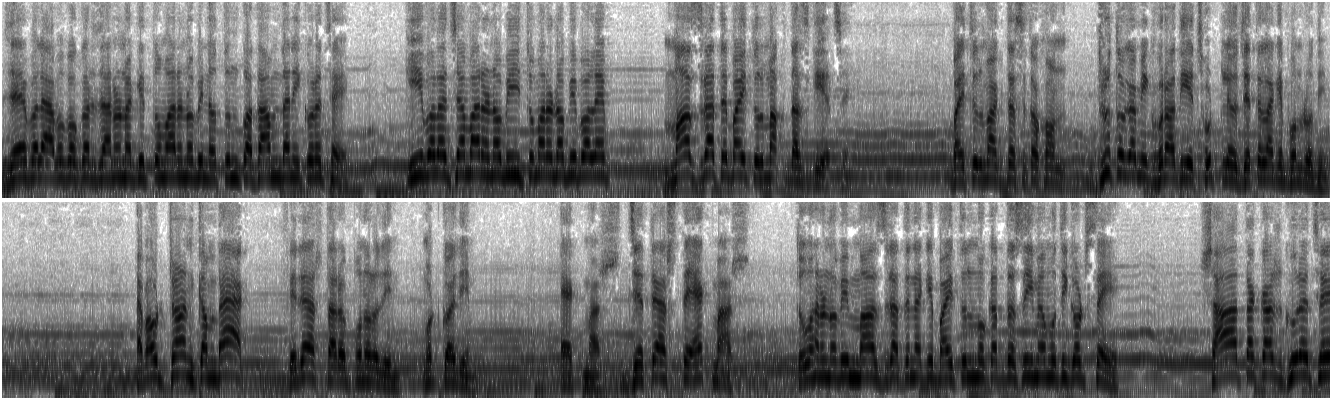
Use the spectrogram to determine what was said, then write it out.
যে বলে, আবু বকর, জানো নাকি তোমার নবী নতুন কথা আমদানি করেছে? কি বলেছে আমার নবী? তোমার নবী বলে, মাঝরাতে বাইতুল মাকদাস গিয়েছে। বাইতুল মাকদাসে তখন দ্রুতগামী ঘোড়া দিয়ে ছুটলেও যেতে লাগে পনেরো দিন। অ্যাবাউট টার্ন কাম ব্যাক ফিরে আসতে আরও পনেরো দিন, মোট কয় দিন? এক মাস। যেতে আসতে এক মাস। তোমার নবী মাঝরাতে নাকি বাইতুল মোকাদ্দাসে ইমামতি করছে। সাত আকাশ ঘুরেছে,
